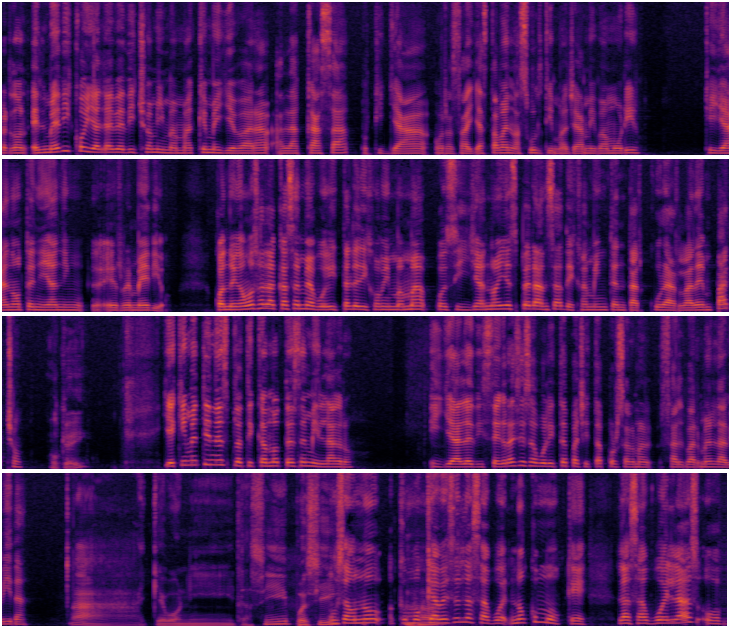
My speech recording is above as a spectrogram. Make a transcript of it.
perdón, el médico ya le había dicho a mi mamá que me llevara a la casa porque ya, o sea, ya estaba en las últimas, ya me iba a morir, que ya no tenía ni eh, remedio. Cuando llegamos a la casa, mi abuelita le dijo a mi mamá, pues si ya no hay esperanza, déjame intentar curarla de empacho. Ok. Y aquí me tienes platicándote ese milagro. Y ya le dice, gracias abuelita Pachita por salvar- salvarme la vida. Ay, qué bonita. Sí, pues sí. O sea, uno, como que a veces las abuelas, no como que, las abuelas o,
